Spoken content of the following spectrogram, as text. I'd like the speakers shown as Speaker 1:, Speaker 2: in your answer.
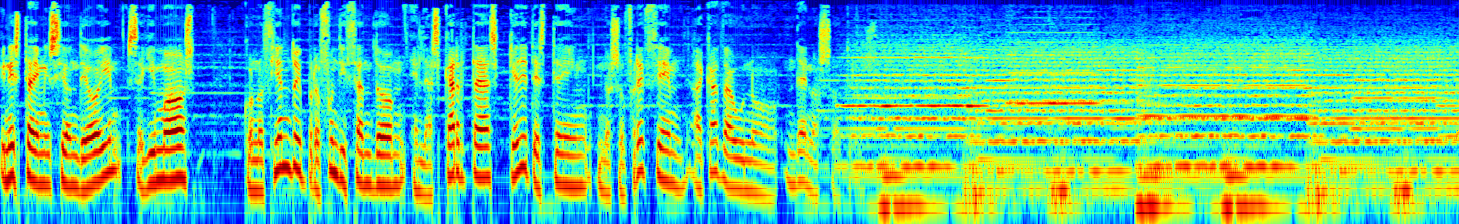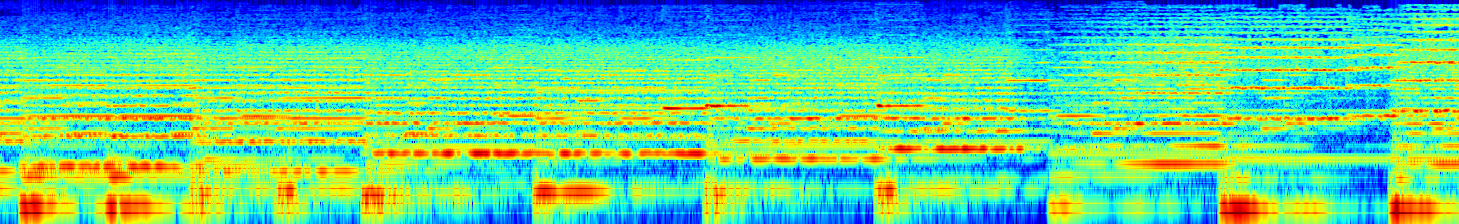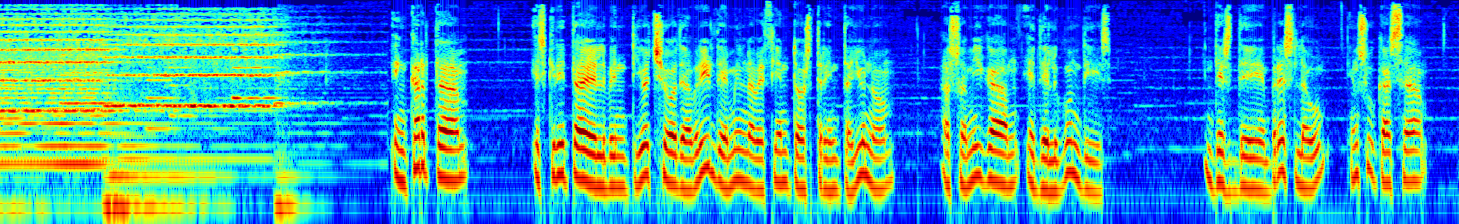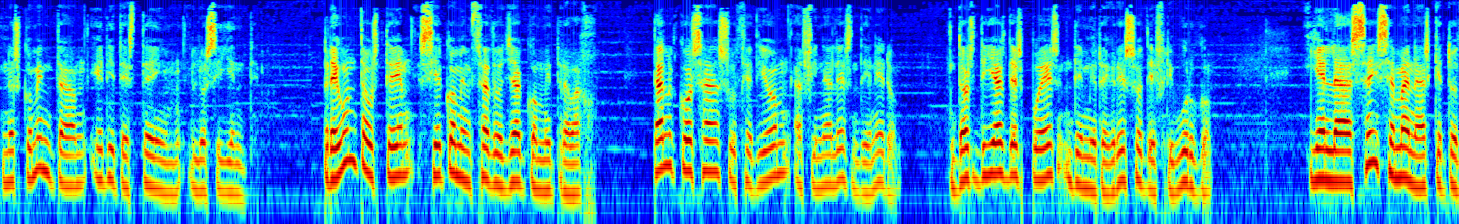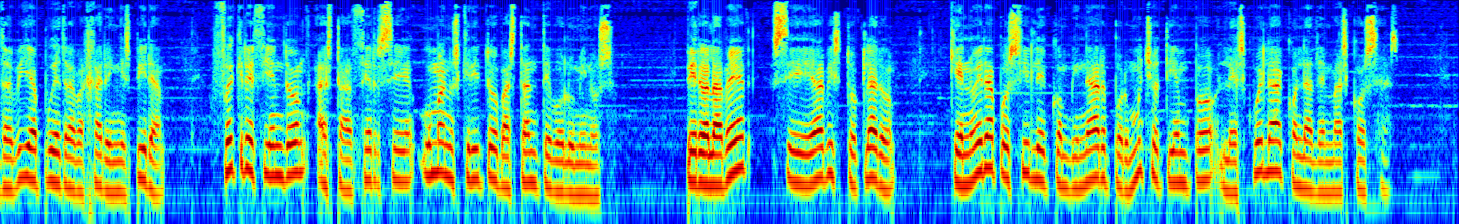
Speaker 1: En esta emisión de hoy seguimos conociendo y profundizando en las cartas que Edith Stein nos ofrece a cada uno de nosotros. En carta escrita el 28 de abril de 1931 a su amiga Edelgundis desde Breslau, en su casa, nos comenta Edith Stein lo siguiente. Pregunta usted si he comenzado ya con mi trabajo. Tal cosa sucedió a finales de enero, dos días después de mi regreso de Friburgo, y en las seis semanas que todavía pude trabajar en Espira, fue creciendo hasta hacerse un manuscrito bastante voluminoso. Pero a la vez se ha visto claro que no era posible combinar por mucho tiempo la escuela con las demás cosas.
